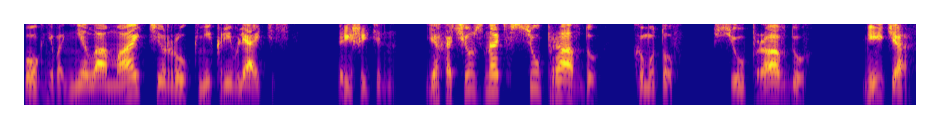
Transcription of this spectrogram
Огнева. Не ломайте рук, не кривляйтесь. Решительно. Я хочу знать всю правду. Хомутов. Всю правду? Митя.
